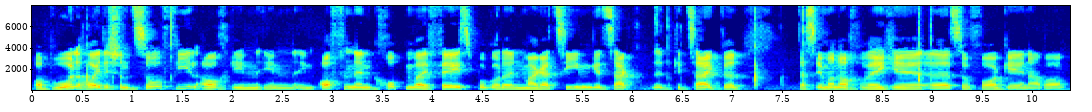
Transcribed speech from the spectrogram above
obwohl heute schon so viel auch in, in, in offenen Gruppen bei Facebook oder in Magazinen gezeigt, gezeigt wird, dass immer noch welche äh, so vorgehen, aber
